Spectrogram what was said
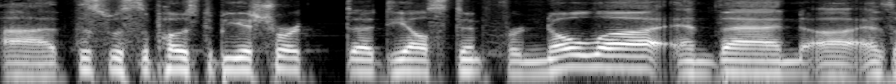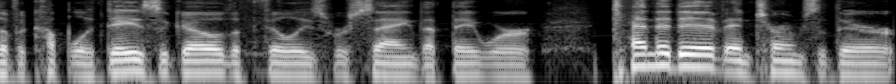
Uh, this was supposed to be a short uh, DL stint for Nola, and then uh, as of a couple of days ago, the Phillies were saying that they were tentative in terms of their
